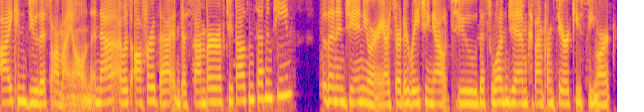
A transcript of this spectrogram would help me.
I can do this on my own. And that I was offered that in December of 2017. So then in January, I started reaching out to this one gym because I'm from Syracuse, New York.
